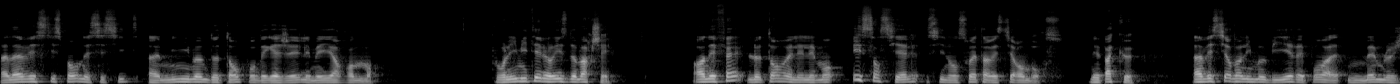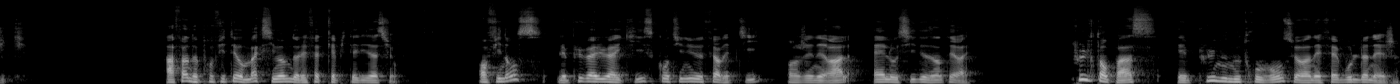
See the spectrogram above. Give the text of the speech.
Un investissement nécessite un minimum de temps pour dégager les meilleurs rendements. Pour limiter le risque de marché. En effet, le temps est l'élément essentiel si l'on souhaite investir en bourse. Mais pas que. Investir dans l'immobilier répond à une même logique. Afin de profiter au maximum de l'effet de capitalisation. En finance, les plus-values acquises continuent de faire des petits, en général, elles aussi des intérêts. Plus le temps passe, et plus nous nous trouvons sur un effet boule de neige.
